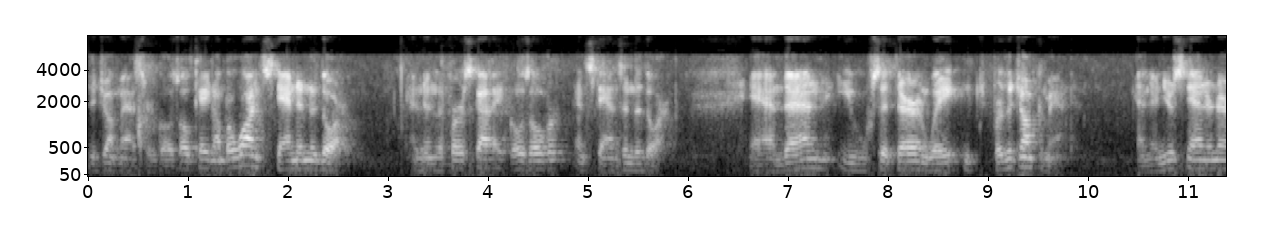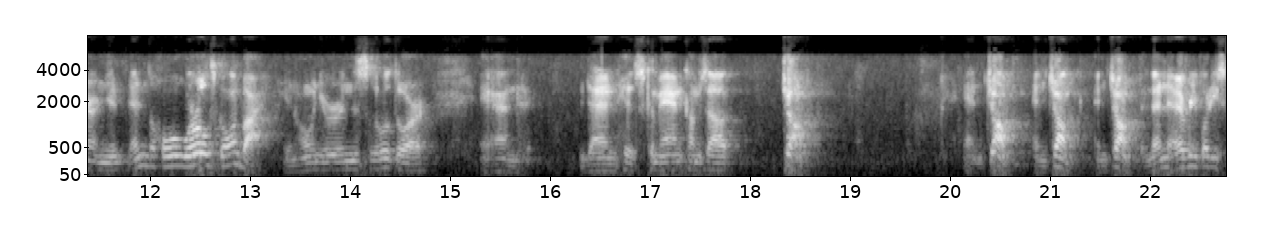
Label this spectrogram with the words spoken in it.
The jump master goes, okay, number one, stand in the door. And then the first guy goes over and stands in the door. And then you sit there and wait for the jump command. And then you're standing there, and then the whole world's going by, you know, and you're in this little door. And then his command comes out, jump. And jump, and jump, and jump. And then everybody's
